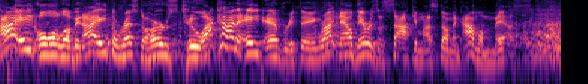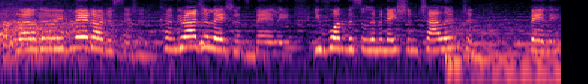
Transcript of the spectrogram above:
I ate all of it. I ate the rest of hers too. I kind of ate everything. Right now, there is a sock in my stomach. I'm a mess. Well, then we've made our decision. Congratulations, Bailey. You've won this elimination challenge, and Bailey,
